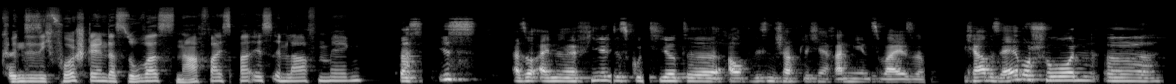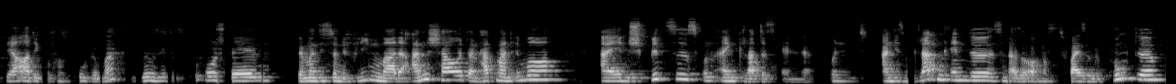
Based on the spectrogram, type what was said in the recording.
Können Sie sich vorstellen, dass sowas nachweisbar ist in Larvenmägen? Das ist also eine viel diskutierte, auch wissenschaftliche Herangehensweise. Ich habe selber schon äh, derartige Versuche gemacht. Sie müssen sich das so vorstellen, wenn man sich so eine Fliegenmade anschaut, dann hat man immer ein spitzes und ein glattes Ende. Und an diesem glatten Ende sind also auch noch zwei so eine Punkte.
